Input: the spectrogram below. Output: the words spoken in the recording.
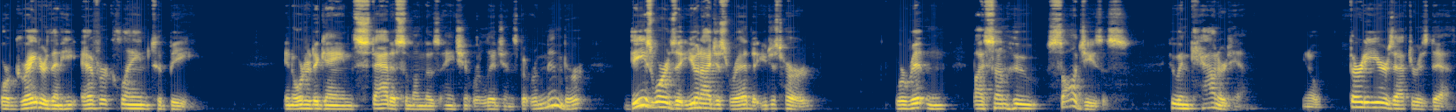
or greater than he ever claimed to be in order to gain status among those ancient religions. But remember, these words that you and I just read, that you just heard, were written by some who saw Jesus, who encountered him, you know, 30 years after his death.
